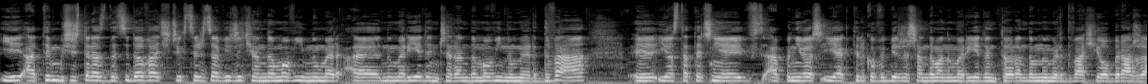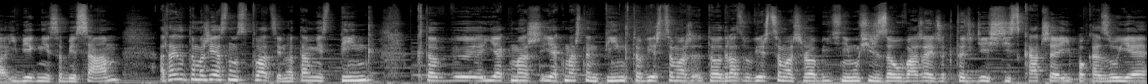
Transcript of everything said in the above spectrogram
i, a ty musisz teraz decydować, czy chcesz zawierzyć randomowi numer, e, numer jeden, czy randomowi numer dwa, i ostatecznie, a ponieważ jak tylko wybierzesz randoma numer jeden, to random numer dwa się obraża i biegnie sobie sam, a tak to masz jasną sytuację, no tam jest ping, kto, y, jak masz, jak masz ten ping, to wiesz co masz, to od razu wiesz co masz robić, nie musisz zauważać, że ktoś gdzieś ci skacze i pokazuje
